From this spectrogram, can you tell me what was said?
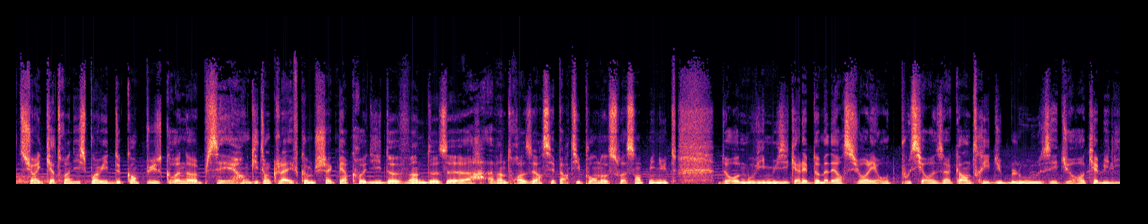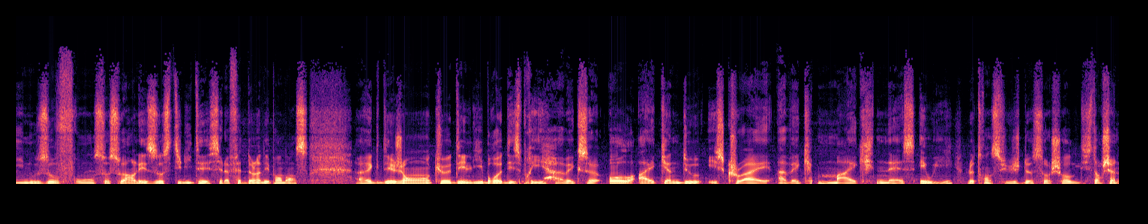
Sur les 90.8 de Campus Grenoble. C'est Honky Tonk Live comme chaque mercredi de 22h à 23h. C'est parti pour nos 60 minutes de road movie musical hebdomadaire sur les routes poussiéreuses à country, du blues et du rockabilly. Nous offrons ce soir les hostilités. C'est la fête de l'indépendance avec des gens que des libres d'esprit. Avec ce All I Can Do Is Cry avec Mike Ness. Et oui, le transfuge de Social Distortion.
